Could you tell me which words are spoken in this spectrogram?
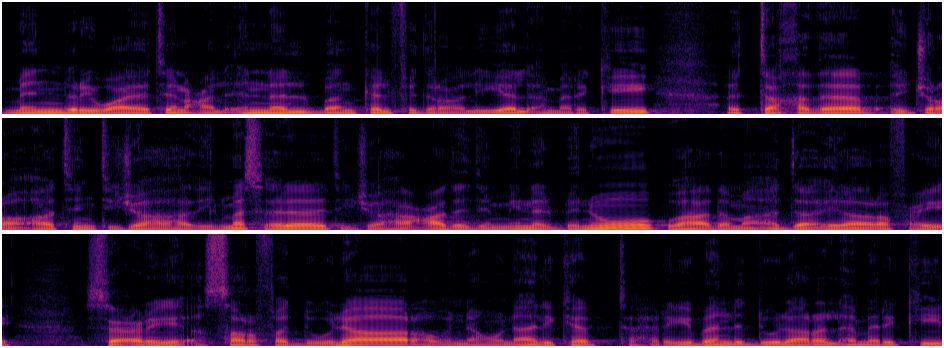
من رواية على إن البنك الفدرالي الأمريكي اتخذ إجراءات تجاه هذه المسألة، تجاه عدد من البنوك وهذا ما أدى إلى رفع سعر صرف الدولار أو إن هنالك تهريبا للدولار الأمريكي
